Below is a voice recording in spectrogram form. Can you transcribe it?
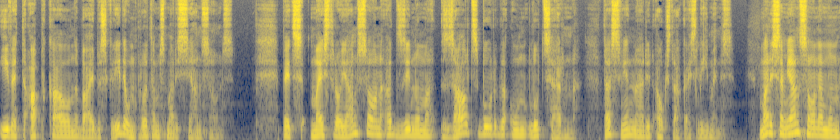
Iveta Apkalna, Baiba Skride un, protams, Maris Jansons. Pēc maistro Jansona atzinuma Zalcburga un Lucerna Tas vienmēr ir augstākais līmenis. Marisam Jansonam un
